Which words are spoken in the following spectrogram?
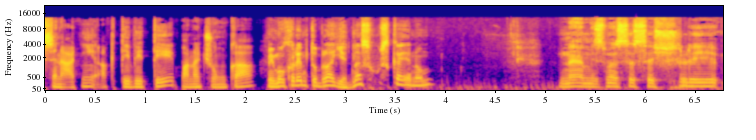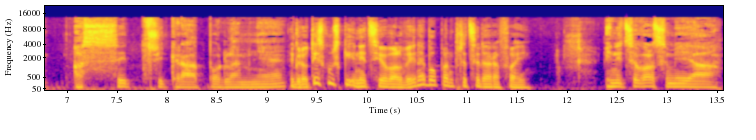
senátní aktivity pana Čunka. Mimochodem to byla jedna schůzka jenom? Ne, my jsme se sešli asi třikrát podle mě. Kdo ty schůzky inicioval, vy nebo pan předseda Rafaj? Inicioval jsem je já.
